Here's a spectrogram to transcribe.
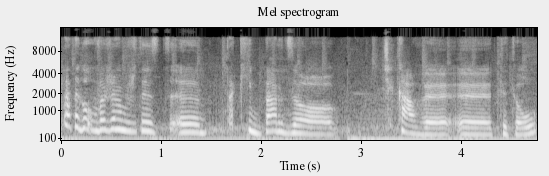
Dlatego uważam, że to jest e, taki bardzo ciekawy e, tytuł.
